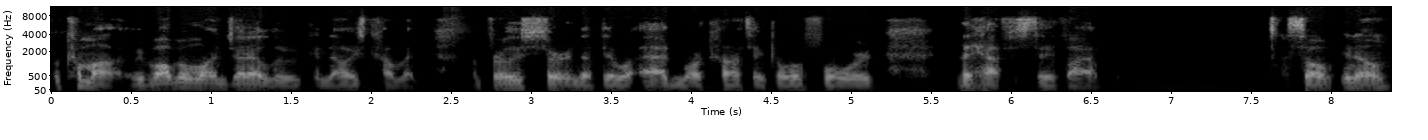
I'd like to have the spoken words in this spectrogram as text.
But come on, we've all been wanting Jedi Luke, and now he's coming. I'm fairly certain that they will add more content going forward. They have to stay viable. So, you know,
